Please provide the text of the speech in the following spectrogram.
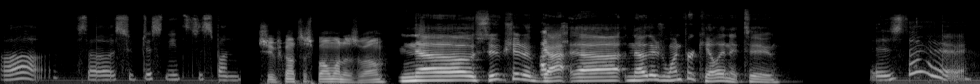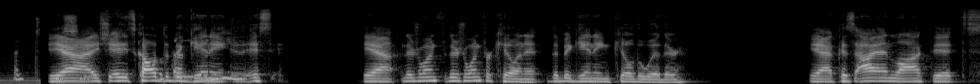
oh, so soup just needs to spawn. Soup's got to spawn one as well. No, soup should have got. Uh, no, there's one for killing it too. Is there? Yeah, it's, it's called the beginning. me. It's yeah. There's one. There's one for killing it. The beginning, kill the wither. Yeah, because I unlocked it.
